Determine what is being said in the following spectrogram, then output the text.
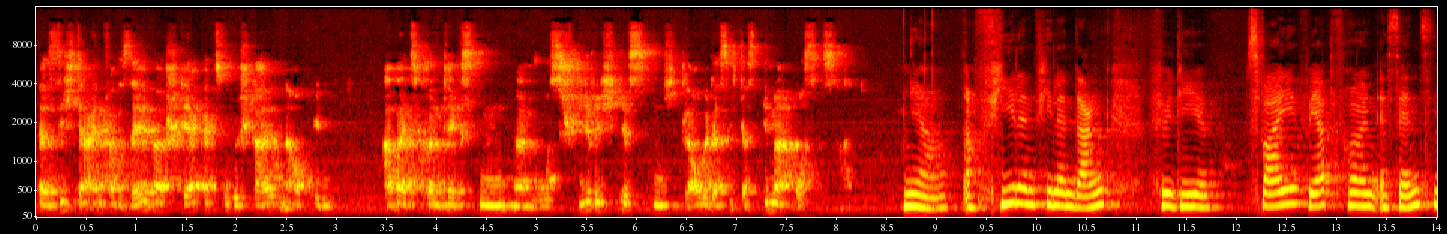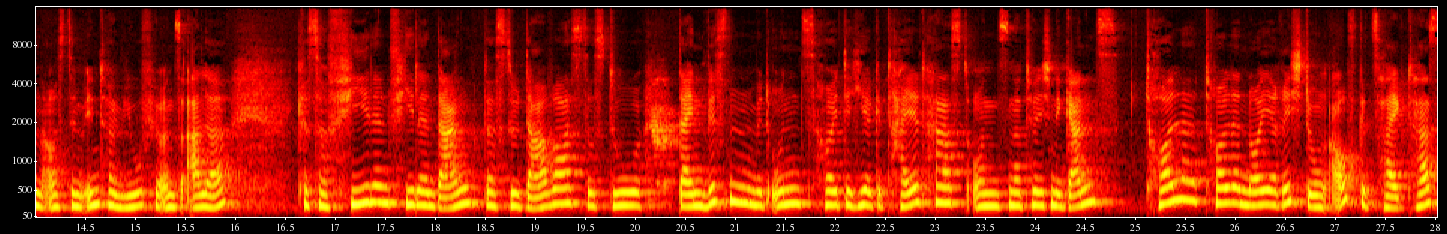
äh, sich da einfach selber stärker zu gestalten, auch in Arbeitskontexten, äh, wo es schwierig ist. Und ich glaube, dass sich das immer auszahlt. Ja, auch vielen, vielen Dank für die zwei wertvollen Essenzen aus dem Interview für uns alle. Christoph, vielen, vielen Dank, dass du da warst, dass du dein Wissen mit uns heute hier geteilt hast und natürlich eine ganz tolle, tolle neue Richtung aufgezeigt hast,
